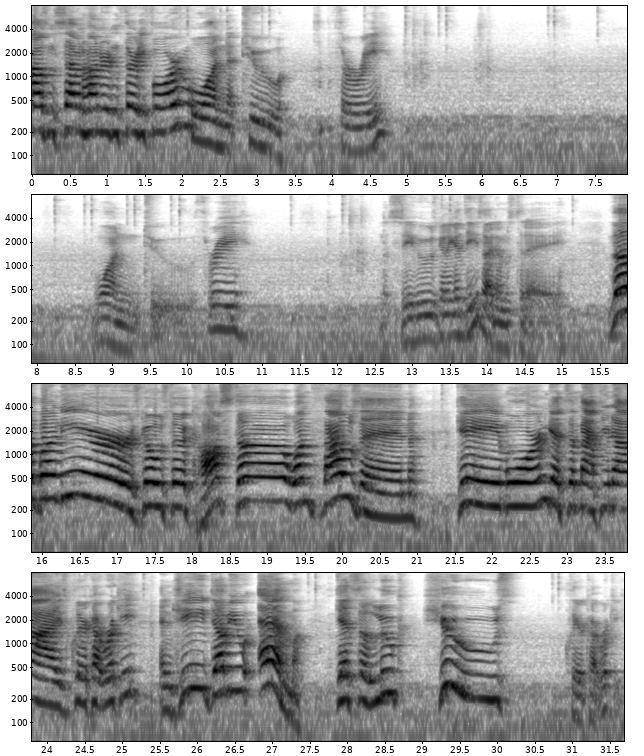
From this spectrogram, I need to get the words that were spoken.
1,734. One, two, three. One, two, three. Let's see who's going to get these items today. The Beniers goes to Costa 1000. Game worn gets a Matthew Knies clear cut rookie. And GWM gets a Luke Hughes clear cut rookie.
